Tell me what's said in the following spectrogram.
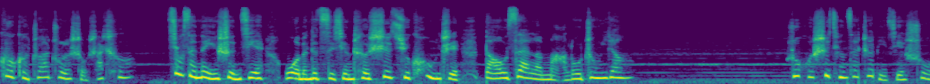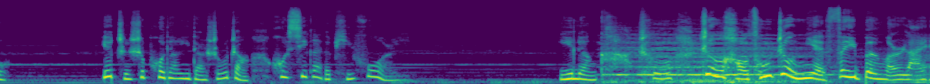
哥哥抓住了手刹车，就在那一瞬间，我们的自行车失去控制，倒在了马路中央。如果事情在这里结束，也只是破掉一点手掌或膝盖的皮肤而已。一辆卡车正好从正面飞奔而来，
